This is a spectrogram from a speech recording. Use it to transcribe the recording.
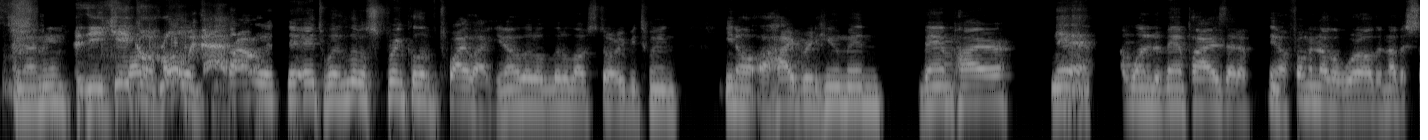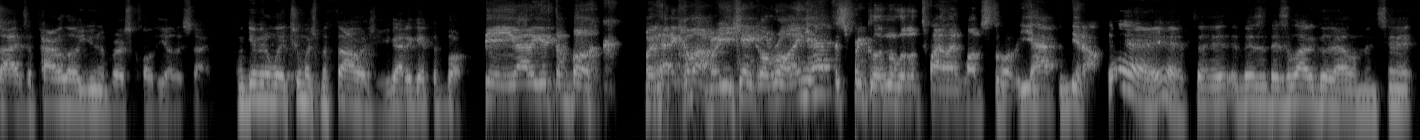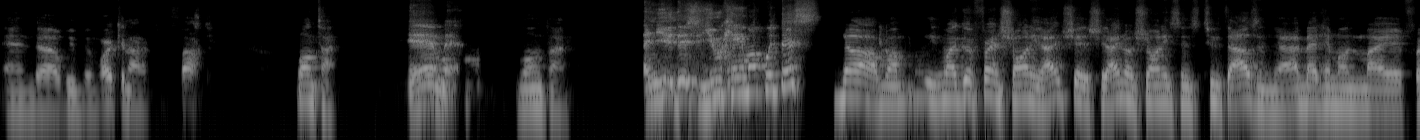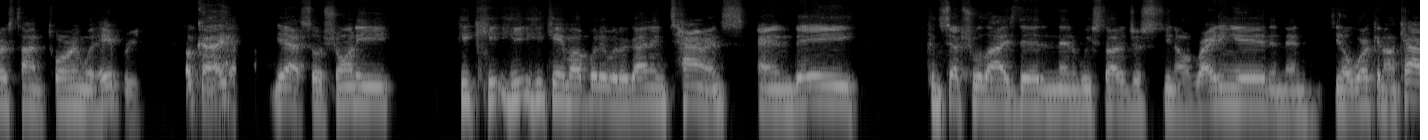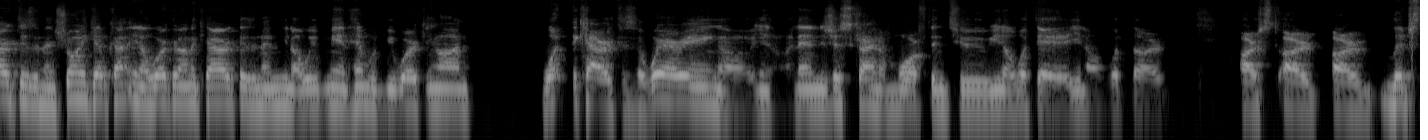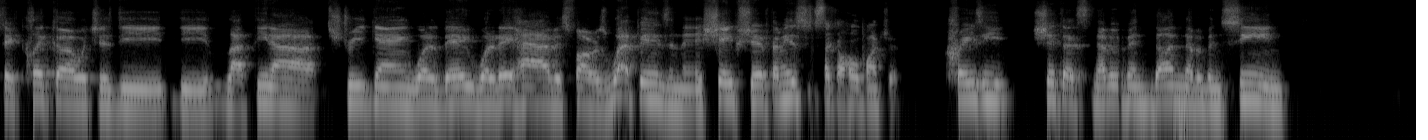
You know what I mean? You can't go wrong with that, bro. It's with a little sprinkle of Twilight, you know, a little little love story between, you know, a hybrid human vampire. Yeah. One of the vampires that are, you know, from another world, another side. It's a parallel universe called the other side. I'm giving away too much mythology. You got to get the book. Yeah, you got to get the book. But hey, come on, bro, you can't go wrong, and you have to sprinkle in a little Twilight love story. You have to, you know. Yeah, yeah. Uh, there's there's a lot of good elements in it, and uh, we've been working on it for fuck long time, Yeah, man. long time. And you this you came up with this? No, my, my good friend Shawnee. I shit, shit. I know Shawnee since 2000. I met him on my first time touring with Hatebreed. Okay. Yeah, so Shawnee, he he he came up with it with a guy named Terrence, and they conceptualized it, and then we started just you know writing it, and then you know working on characters, and then Shawnee kept you know working on the characters, and then you know we me and him would be working on what the characters are wearing, or you know, and then it just kind of morphed into you know what they you know what our our our our lipstick clicker, which is the the Latina street gang. What do they what do they have as far as weapons and they shapeshift? I mean, it's just like a whole bunch of crazy shit that's never been done, never been seen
